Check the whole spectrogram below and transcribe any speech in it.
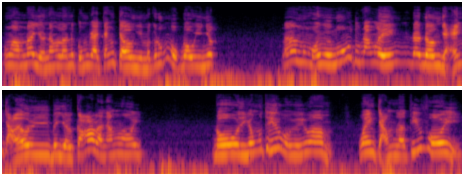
đúng không? Nó giờ nâng lên nó cũng ra trắng trơn gì mà có đúng một đô duy nhất. Đó, mọi người muốn tôi nâng liền đơn giản. Trời ơi, bây giờ có là nâng thôi đồ thì không có thiếu mọi người hiểu không? Quan trọng là thiếu phôi.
